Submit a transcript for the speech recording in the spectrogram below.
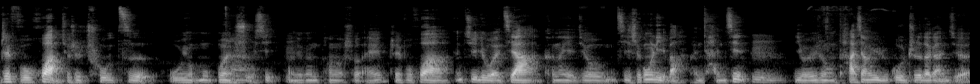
这幅画就是出自吴永墓，我很熟悉，我就跟朋友说，哎，这幅画距离我家可能也就几十公里吧，很很近，嗯，有一种他乡遇故故知的感觉。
